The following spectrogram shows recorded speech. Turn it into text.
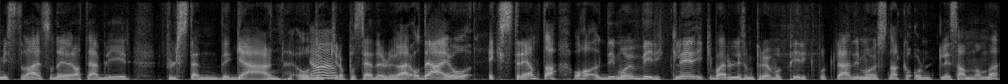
miste deg, så det gjør at jeg blir fullstendig gæren og Ja, ja. opp på steder du er. Og det er jo ekstremt, da. Og de må jo virkelig ikke bare liksom prøve å pirke bort deg, de må jo snakke ordentlig sammen om det.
